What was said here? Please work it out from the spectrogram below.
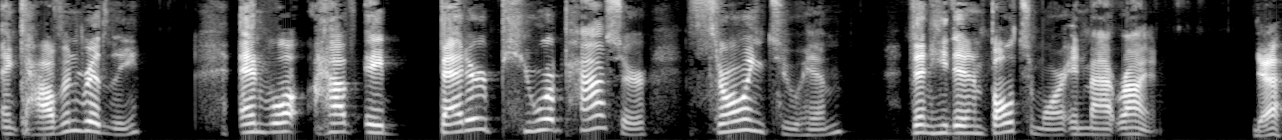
and Calvin Ridley and will have a better pure passer throwing to him than he did in Baltimore in Matt Ryan. Yeah.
